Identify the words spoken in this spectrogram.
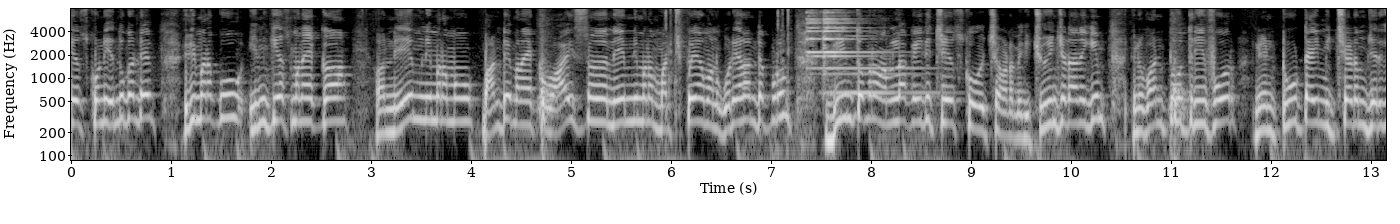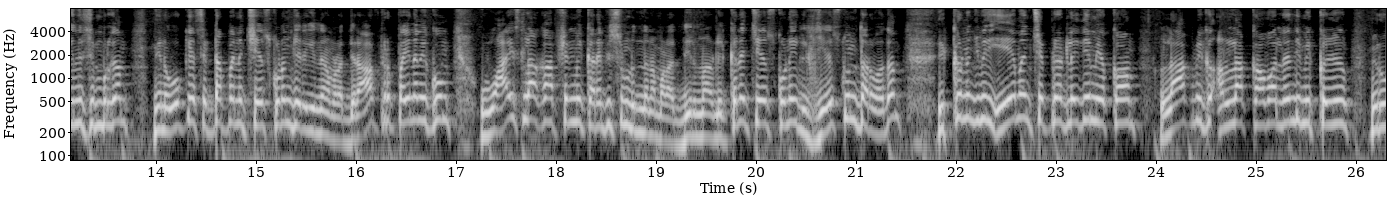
చేసుకోండి ఎందుకంటే ఇది మనకు ఇన్ కేస్ మన యొక్క నేమ్ని మనము అంటే మన యొక్క వాయిస్ నేమ్ని మనం మర్చిపోయాం అనుకోండి అలాంటప్పుడు దీంతో మనం అన్లాక్ అయితే చేసుకోవచ్చు అనమాట మీకు చూపించడానికి నేను వన్ టూ త్రీ ఫోర్ నేను టూ టైం ఇచ్చేయడం జరిగింది సింపుల్గా. నేను ఓకే సెటప్ అయినా చేసుకోవడం జరిగింది అనమాట దీని ఆఫ్టర్ పైన మీకు వాయిస్ లాక్ ఆప్షన్ మీకు కనిపిస్తుంటుంది అనమాట దీన్ని మనం ఇక్కడనే చేసుకొని చేసుకున్న తర్వాత ఇక్కడ నుంచి మీరు ఏమని చెప్పినట్లయితే మీ యొక్క లాక్ మీకు అన్లాక్ కావాలనేది మీకు మీరు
